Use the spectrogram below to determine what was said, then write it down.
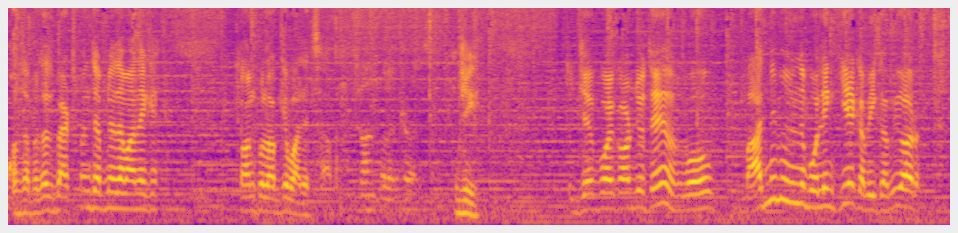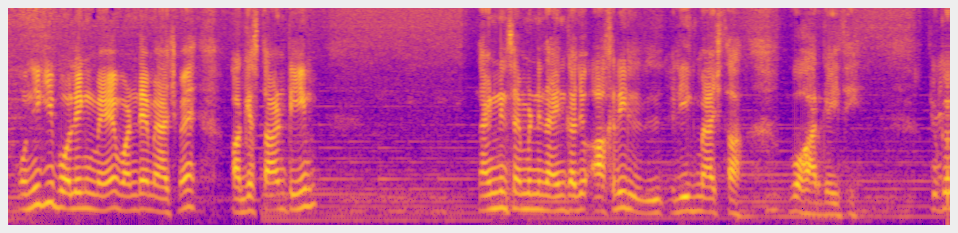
बहुत ज़बरदस्त बैट्समैन थे अपने ज़माने के शॉन पोलॉक के वालिद साहब। जी। तो जेफ बॉयकॉट जो थे वो बाद में भी उन्होंने बॉलिंग की है कभी कभी और उन्हीं की बॉलिंग में वनडे मैच में पाकिस्तान टीम 1979 का जो आखिरी लीग मैच था वो हार गई थी। क्योंकि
